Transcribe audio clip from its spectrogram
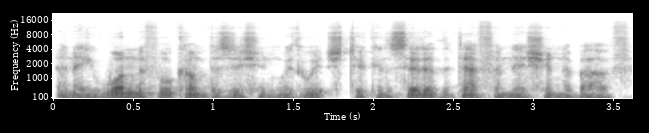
and a wonderful composition with which to consider the definition above.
